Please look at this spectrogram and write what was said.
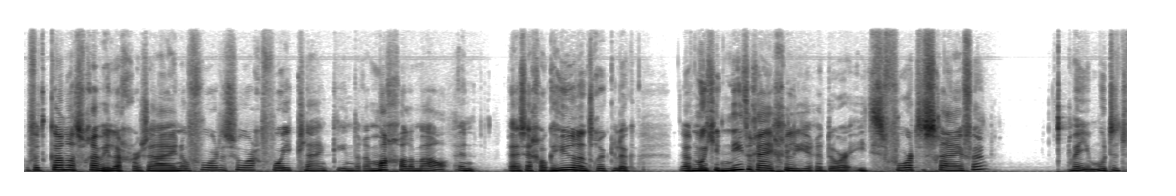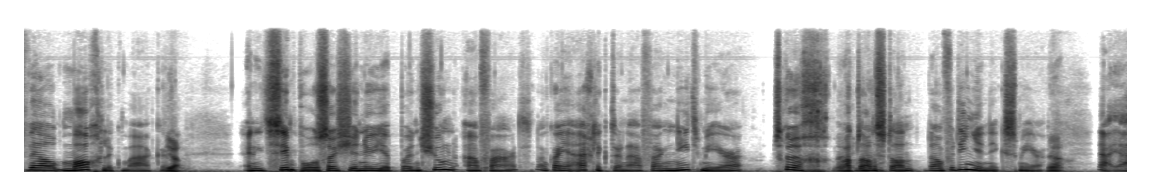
Of het kan als vrijwilliger zijn. Of voor de zorg voor je kleinkinderen. Mag allemaal. En wij zeggen ook heel nadrukkelijk, dat moet je niet reguleren door iets voor te schrijven. Maar je moet het wel mogelijk maken. Ja. En iets simpels, als je nu je pensioen aanvaardt, dan kan je eigenlijk daarna vaak niet meer terug. Nee. Althans, dan, dan verdien je niks meer. Ja. Nou ja,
